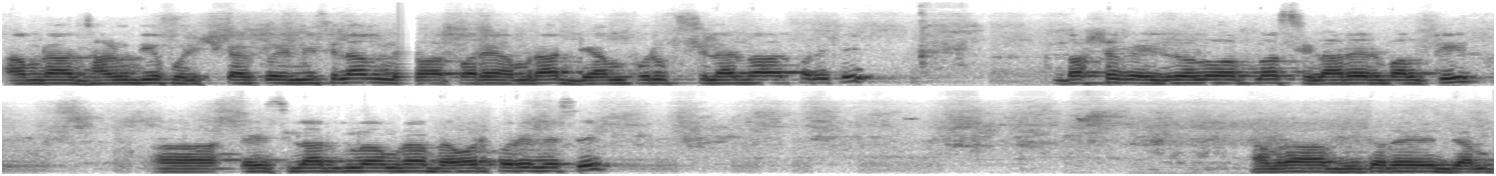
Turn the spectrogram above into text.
আমরা ঝাড়ু দিয়ে পরিষ্কার করে নিয়েছিলাম, নেওয়ার পরে আমরা ড্যাম প্রুফ সিলার ব্যবহার করেছি। দর্শক, এই হলো আপনার সিলারের বালতি এই সিলারগুলো আমরা ব্যবহার করে নিয়েছি। আমরা ভিতরে ড্যাম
